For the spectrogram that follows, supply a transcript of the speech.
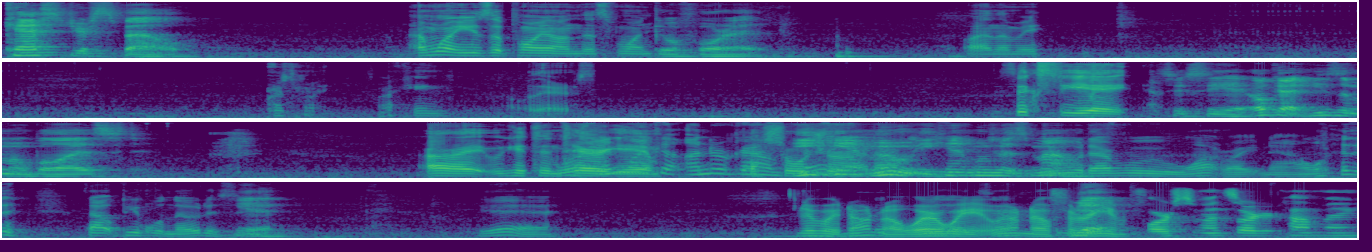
cast your spell. I'm going to use a point on this one. Go for it. Hold on, let me. Where's my fucking? Oh, there's. Sixty-eight. Sixty-eight. Okay, he's immobilized. All right, we get to We're in interrogate like him. an underground That's He we're can't doing. move. He can't move his mouth. do whatever we want right now without people noticing. Yeah. Yeah. Yeah, we don't know where we. We don't know if Yeah. reinforcements are coming.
